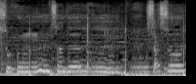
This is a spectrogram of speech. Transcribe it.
සුපුන් සඳ සසුන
